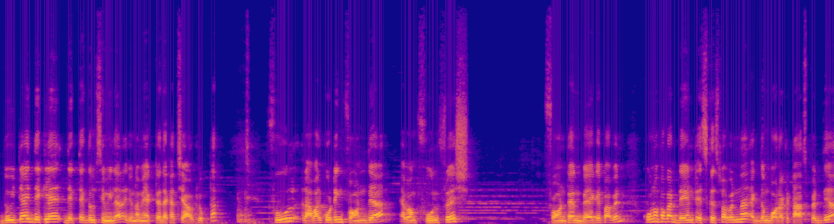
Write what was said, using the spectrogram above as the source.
দুইটাই দেখলে, দেখতে একদম সিমিলার এই জন্য আমি একটা দেখাচ্ছি আউটলুকটা ফুল রাবার কোটিং ফ্রন্ট দেয়া এবং ফুল ফ্রেশ ফ্রন্ট অ্যান্ড ব্যাকে পাবেন। কোনো প্রকার ডেন্ট স্কেচ পাবেন না, একদম বড় একটা টাচ প্যাড দেওয়া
